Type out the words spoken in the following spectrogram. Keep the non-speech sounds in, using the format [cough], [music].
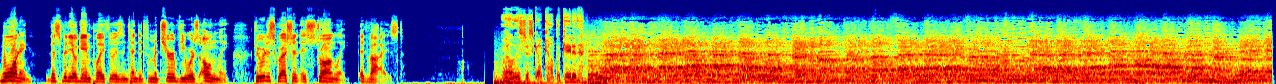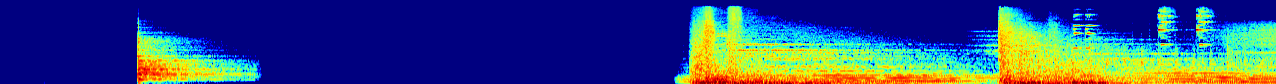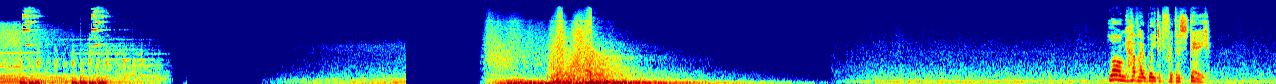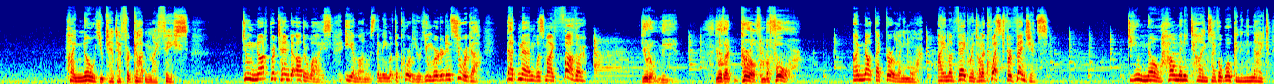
Warning! This video game playthrough is intended for mature viewers only. Viewer discretion is strongly advised. Well, this just got complicated. Long have I waited for this day. I know you can't have forgotten my face. Do not pretend otherwise. Iamon was the name of the courtier you murdered in Suruga. That man was my father. You don't mean. You're that girl from before. I'm not that girl anymore. I am a vagrant on a quest for vengeance. Do you know how many times I've awoken in the night,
